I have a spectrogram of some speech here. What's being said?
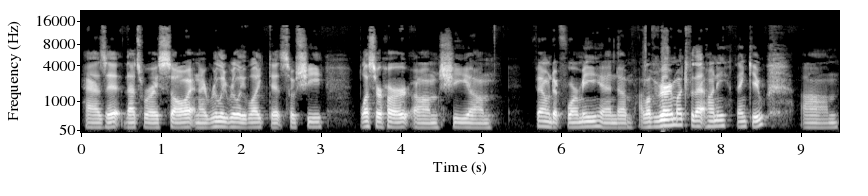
has it. That's where I saw it, and I really, really liked it. So she, bless her heart, she found it for me, and um, I love you very much for that, honey. Thank you. Um,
